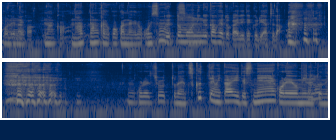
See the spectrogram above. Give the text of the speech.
これねなんか。なんかなんなんかよくわかんないけど美味しそうグッなんですよドモーニングカフェとかに出てくるやつだ これちょっとね作ってみたいですねこれを見るとね。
